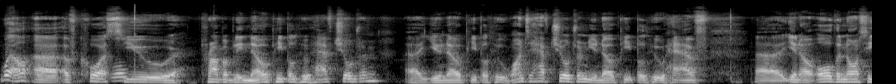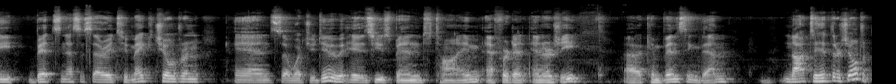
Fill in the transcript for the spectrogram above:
Well, uh, of course, Well- you probably know people who have children. Uh, you know people who want to have children. You know people who have, uh, you know, all the naughty bits necessary to make children. And so, what you do is you spend time, effort, and energy uh, convincing them not to hit their children.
